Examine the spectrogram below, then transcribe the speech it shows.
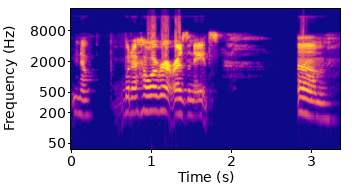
you know, whatever, however it resonates. Um,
